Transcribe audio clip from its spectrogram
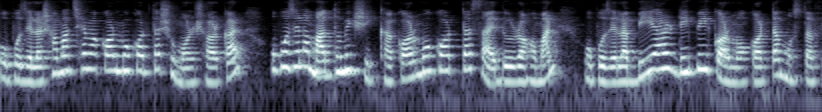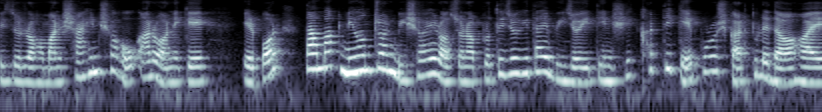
উপজেলা সমাজসেবা কর্মকর্তা সুমন সরকার, উপজেলা মাধ্যমিক শিক্ষা কর্মকর্তা সাইদুর রহমান, উপজেলা বিআরডিপি কর্মকর্তা মুস্তাফিজুর রহমান শাহিন সহ আরও অনেকে। এরপর তামাক নিয়ন্ত্রণ বিষয়ে রচনা প্রতিযোগিতায় বিজয়ী তিন শিক্ষার্থীকে পুরস্কার তুলে দেওয়া হয়।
